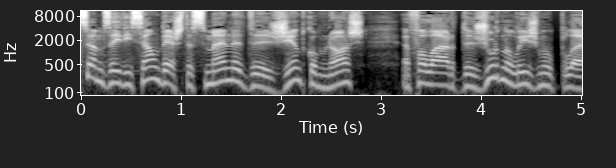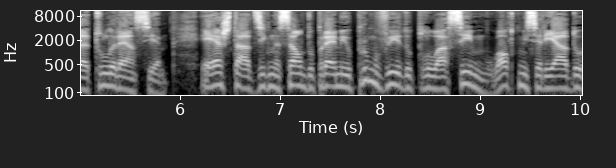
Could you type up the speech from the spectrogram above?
Começamos a edição desta semana de Gente Como Nós a falar de jornalismo pela tolerância. É esta a designação do prémio promovido pelo ACIM, o Alto Comissariado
